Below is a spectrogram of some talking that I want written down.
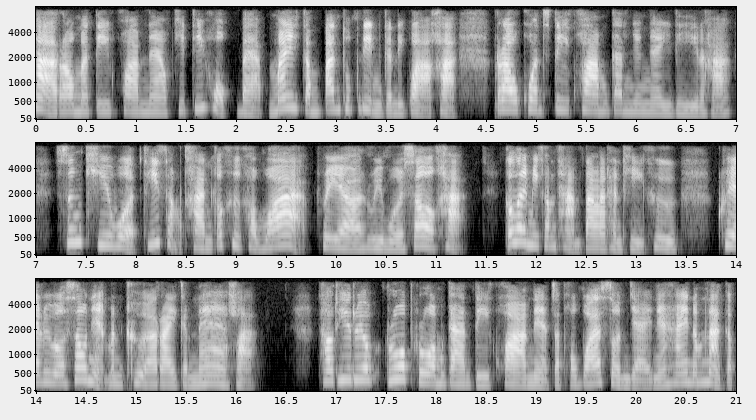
ค่ะ เรามาตีความแนวคิดที่ 6 แบบไม่กำปั้นทุบดินกันดีกว่าค่ะ เราควรตีความกันยังไงดีนะคะ ซึ่ง keyword ที่สำคัญก็คือคำว่า clear reversal ค่ะ ก็เลยมีคำถามตามมาทันทีคือ clear reversal เนี่ยมันคืออะไรกันแน่ค่ะ เท่าที่รวบรวบรวมการตีความเนี่ยจะพบว่าส่วนใหญ่เนี่ยให้น้ำหนักกับ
